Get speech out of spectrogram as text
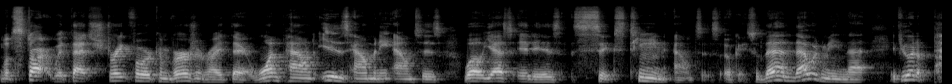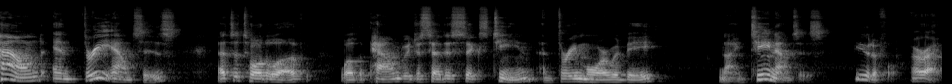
let's start with that straightforward conversion right there. One pound is how many ounces? Well, yes, it is 16 ounces. Okay, so then that would mean that if you had a pound and three ounces, that's a total of well, the pound we just said is 16, and three more would be 19 ounces. Beautiful. All right.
